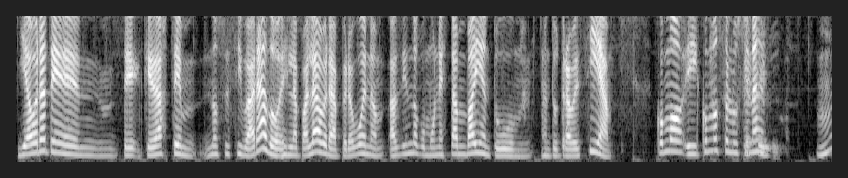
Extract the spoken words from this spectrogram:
y ahora te, te quedaste, no sé si varado es la palabra, pero bueno, haciendo como un stand-by en tu, en tu travesía. ¿Cómo, ¿Y cómo solucionas? ¿Mm?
